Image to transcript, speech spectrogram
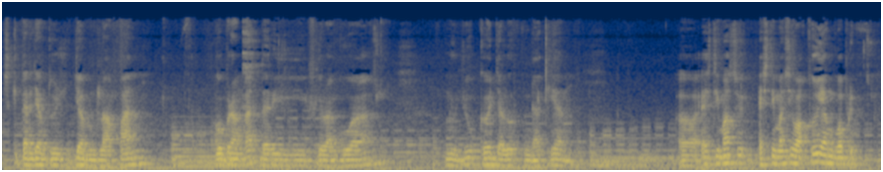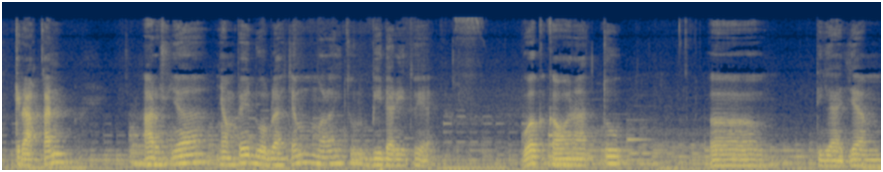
Sekitar jam 7, jam 8 Gue berangkat dari villa gue Menuju ke jalur pendakian. Eh, estimasi, estimasi waktu yang gue perkirakan Harusnya nyampe 12 jam malah itu lebih dari itu ya. Gue ke Kawaratu eh, tiga jam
